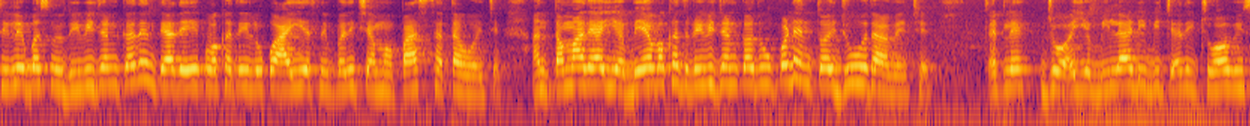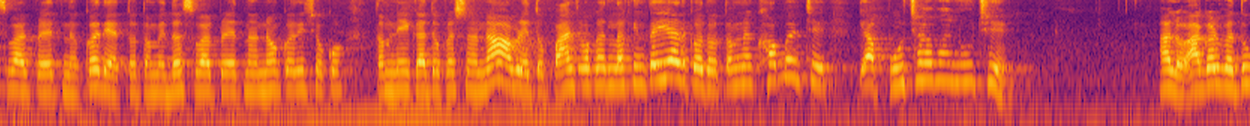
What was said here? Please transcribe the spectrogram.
સિલેબસનું રિવિઝન કરે ને ત્યારે એક વખત એ લોકો આઈએસની પરીક્ષામાં પાસ થતા હોય છે. અને તમારે અહીંયા બે વખત રિવિઝન કરવું પડે ને તોય જોર આવે છે. એટલે જો અહીંયા બિલાડી બિચારી ચોવીસ વાર પ્રયત્ન કર્યા તો તમે દસ વાર પ્રયત્ન ન કરી શકો. તમને એકાદો પ્રશ્ન ના આવડે તો પાંચ વખત લખીને તૈયાર કરો. તમને ખબર છે કે આ પૂછાવાનું છે. હાલો, આગળ વધુ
